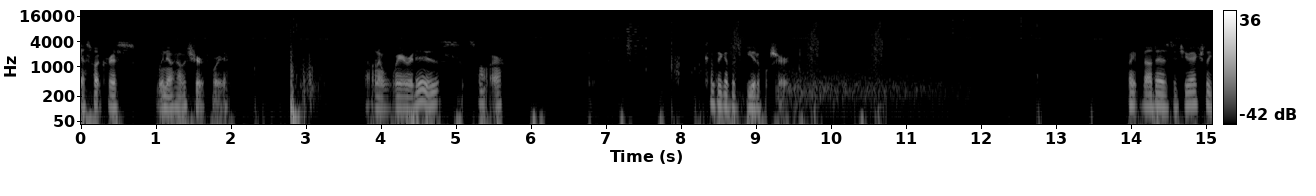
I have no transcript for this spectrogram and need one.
Guess what, Chris? We now have a shirt for you. I don't know where it is. It's somewhere. Come pick up this beautiful shirt. Wait, Valdez, did you actually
